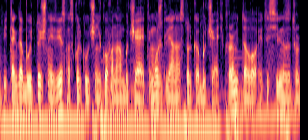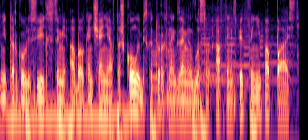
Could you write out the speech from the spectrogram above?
Ведь тогда будет точно известно, сколько учеников она обучает и может ли она столько обучать. Кроме того, это сильно затруднит торговлю свидетельствами об окончании автошколы, без которых на экзамен в госавтоинспекцию не попасть.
